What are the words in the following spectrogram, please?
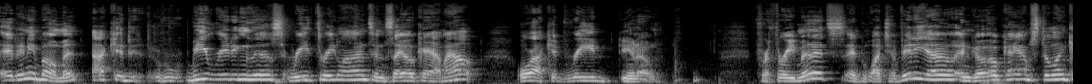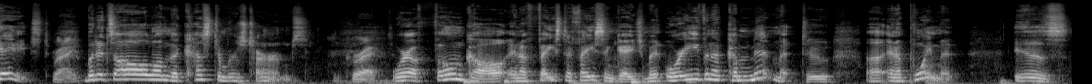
at any moment I could be reading this, read three lines, and say, okay, I'm out. Or I could read, you know, for three minutes and watch a video and go, okay, I'm still engaged. Right. But it's all on the customer's terms. Correct. Where a phone call and a face to face engagement or even a commitment to uh, an appointment is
